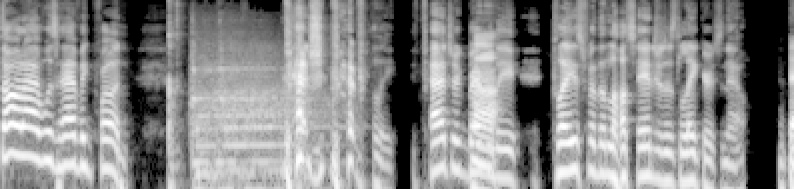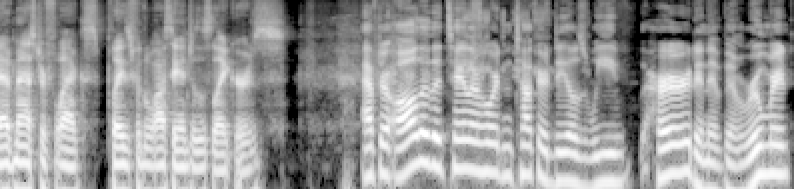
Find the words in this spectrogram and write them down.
thought I was having fun. Patrick Beverley. Patrick uh. Beverley plays for the Los Angeles Lakers now. Bevmaster Flex plays for the Los Angeles Lakers. After all of the Talen Horton Tucker deals we've heard and have been rumored,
